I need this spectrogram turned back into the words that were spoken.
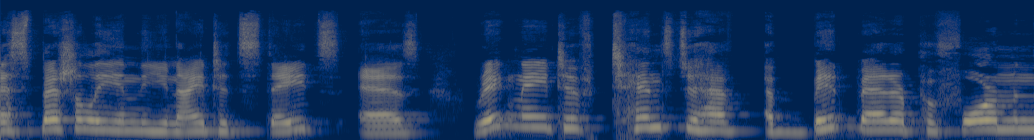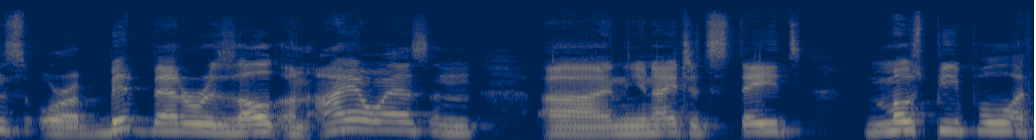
especially in the United States, as React Native tends to have a bit better performance or a bit better result on iOS and uh, in the United States. Most people, I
